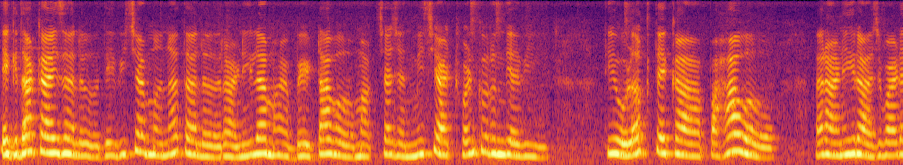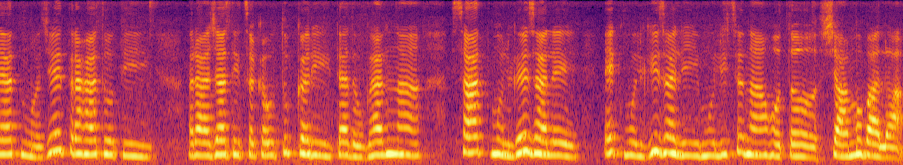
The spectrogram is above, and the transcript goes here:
एकदा काय झालं देवीच्या मनात आलं राणीला मा भेटावं मागच्या जन्मीची आठवण करून द्यावी. ती ओळखते का? पाहावं. राणी राजवाड्यात मजेत राहत होती. राजा तिचं कौतुक करी त्या दोघांना सात मुलगे झाले. एक मुलगी झाली मुलीचं नाव होतं श्यामबाला.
